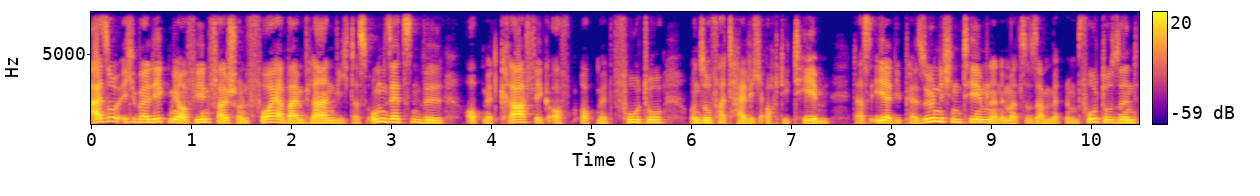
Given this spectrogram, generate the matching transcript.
Also ich überlege mir auf jeden Fall schon vorher beim Planen, wie ich das umsetzen will, ob mit Grafik, ob, ob mit Foto und so verteile ich auch die Themen. Dass eher die persönlichen Themen dann immer zusammen mit einem Foto sind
